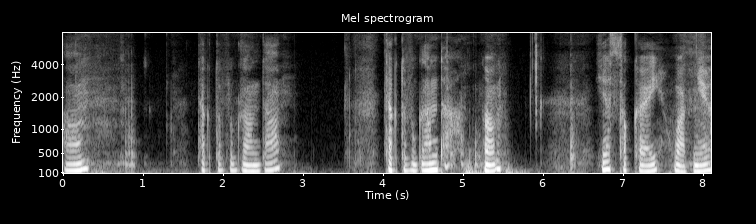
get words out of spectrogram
O. Tak to wygląda. Tak to wygląda. No. Jest ok, ładnie.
